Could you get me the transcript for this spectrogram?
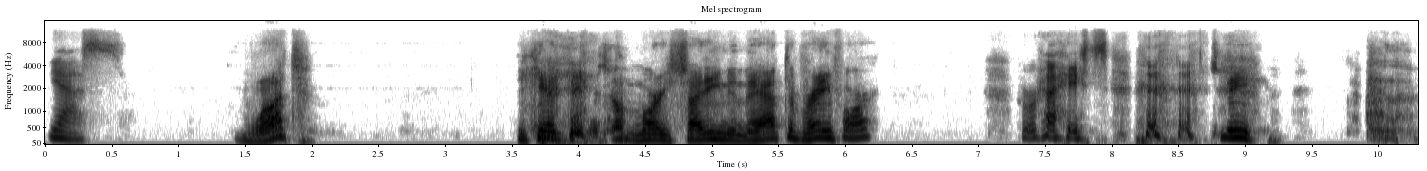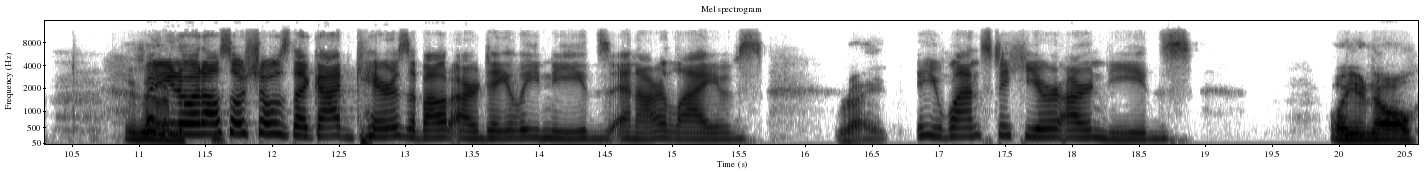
Yes. What? You can't think of something more exciting than that to pray for? Right. See? But you know, it also shows that God cares about our daily needs and our lives. right. He wants to hear our needs. Well, you know,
